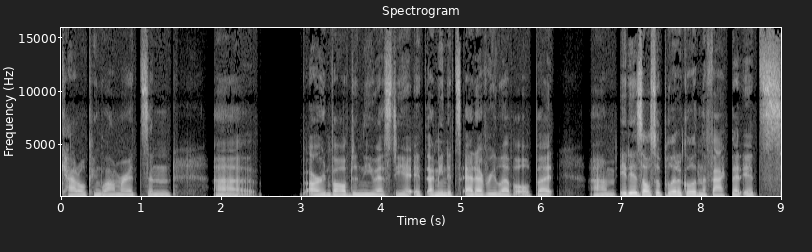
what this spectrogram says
cattle conglomerates and uh, are involved in the USDA. It, I mean, it's at every level, but um, it is also political in the fact that it's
